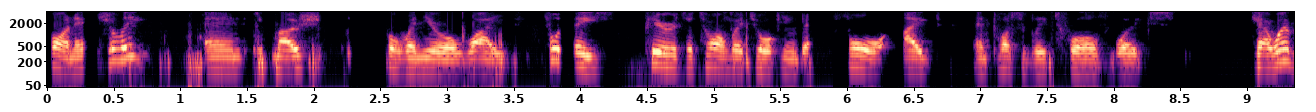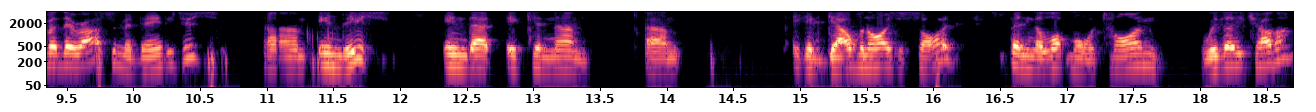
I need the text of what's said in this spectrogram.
financially and emotionally for when you're away for these periods of time we're talking about four, eight, and possibly 12 weeks. However, there are some advantages um, in this, in that it can um, um, it can galvanise a side, spending a lot more time with each other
